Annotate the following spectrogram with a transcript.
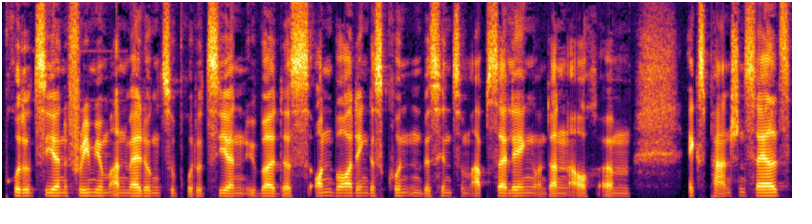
produzieren, Freemium-Anmeldungen zu produzieren, über das Onboarding des Kunden bis hin zum Upselling und dann auch ähm, Expansion Sales.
